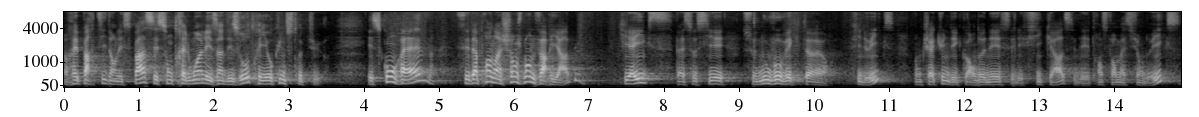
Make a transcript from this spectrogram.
répartis dans l'espace et sont très loin les uns des autres il n'y a aucune structure. Et ce qu'on rêve, c'est d'apprendre un changement de variable qui à x va associer ce nouveau vecteur phi de x. Donc chacune des coordonnées, c'est les phi k, c'est des transformations de x.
